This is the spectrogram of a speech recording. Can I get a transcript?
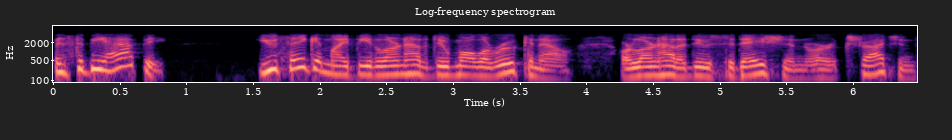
is to be happy. You think it might be to learn how to do molar root canal or learn how to do sedation or extractions.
